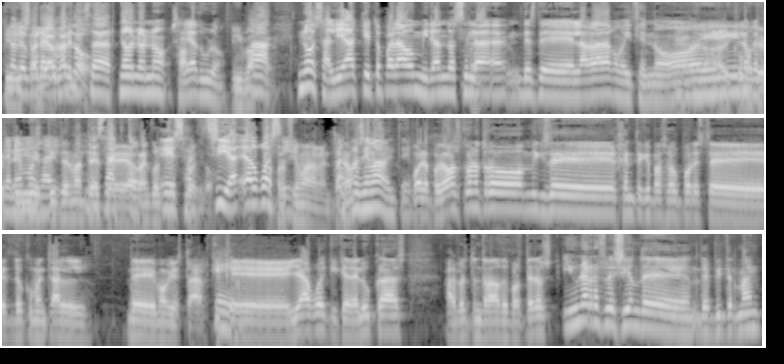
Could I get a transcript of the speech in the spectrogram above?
¿Y Claro, salía para hablando? compensar. No, no, no, salía Ah, duro. Ah, no, salía quieto parado mirando así la- desde la grada como diciendo, "Ay, lo que te tenemos pille ahí. Peterman, te, te Exacto, arranco el exacto. Sí, algo así. Aproximadamente, ¿no? Aproximadamente. Bueno, pues vamos con otro mix de gente que pasó por este documental de Movistar. Quique Yagüe, Quique de Lucas, Alberto, entrenador de porteros, y una reflexión de, de Peterman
